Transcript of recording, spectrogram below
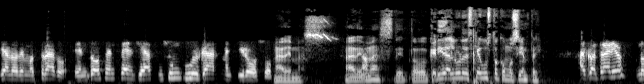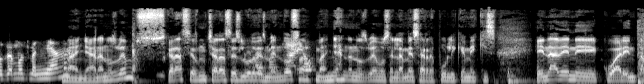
ya lo he demostrado en dos sentencias, es un vulgar mentiroso. Además, además de todo. Querida Lourdes, qué gusto como siempre. Al contrario, nos vemos mañana. Mañana nos vemos. Gracias, muchas gracias Lourdes Mendoza. Mañana nos vemos en la mesa de República MX en ADN 40.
